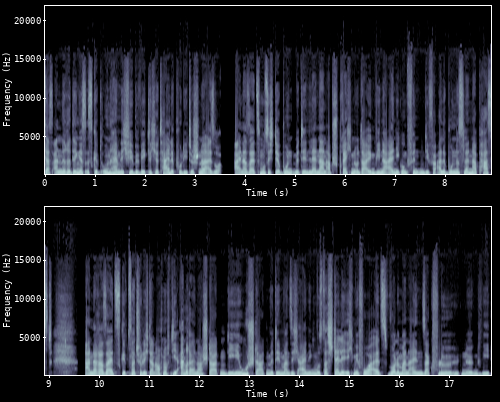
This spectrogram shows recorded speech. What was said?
Das andere Ding ist, es gibt unheimlich viel bewegliche Teile politisch. Ne? Also Einerseits muss sich der Bund mit den Ländern absprechen und da irgendwie eine Einigung finden, die für alle Bundesländer passt. Andererseits gibt's natürlich dann auch noch die Anrainerstaaten, die EU-Staaten, mit denen man sich einigen muss. Das stelle ich mir vor, als wolle man einen Sack Flöhe hüten irgendwie.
